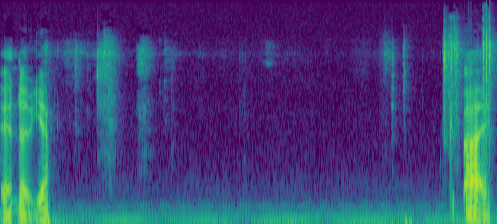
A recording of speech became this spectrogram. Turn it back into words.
And, uh, yeah. Goodbye.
